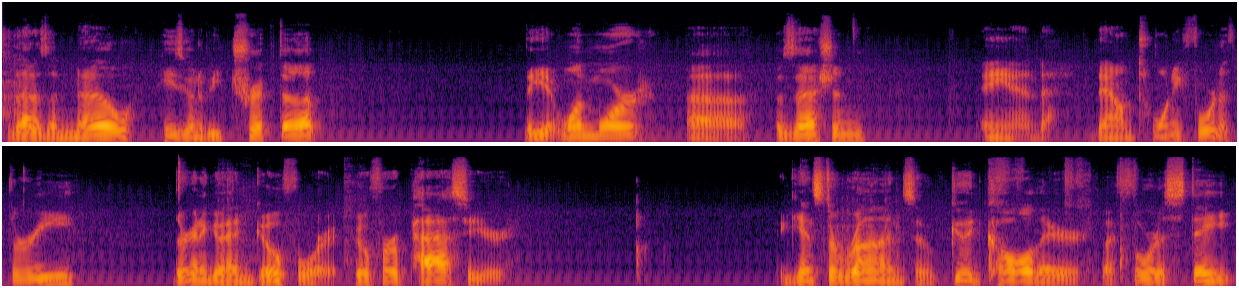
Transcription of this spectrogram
So that is a no. He's going to be tripped up. They get one more uh, possession and down 24 to 3. They're going to go ahead and go for it. Go for a pass here against a run. So good call there by Florida State.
